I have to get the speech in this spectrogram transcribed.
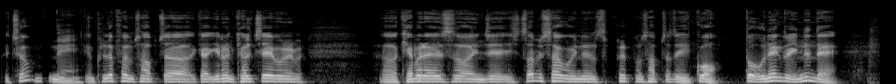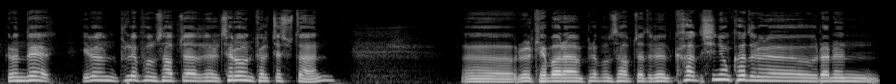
그렇죠? 네. 플랫폼 사업자 그러니까 이런 결제 앱을 어, 개발해서 이제 서비스하고 있는 플랫폼 사업자도 있고 또 은행도 있는데 그런데 이런 플랫폼 사업자들 새로운 결제 수단 어,를 개발한 플랫폼 사업자들은 카드, 신용카드라는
